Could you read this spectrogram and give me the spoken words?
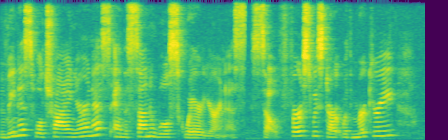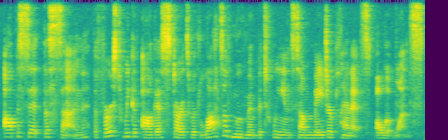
Venus will trine Uranus, and the Sun will square Uranus. So, first we start with Mercury opposite the sun. The first week of August starts with lots of movement between some major planets all at once.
